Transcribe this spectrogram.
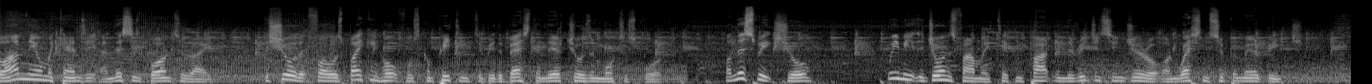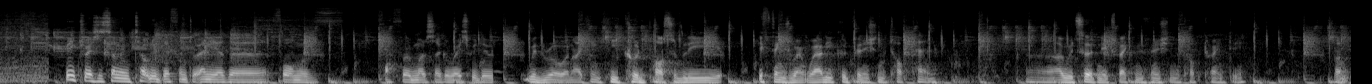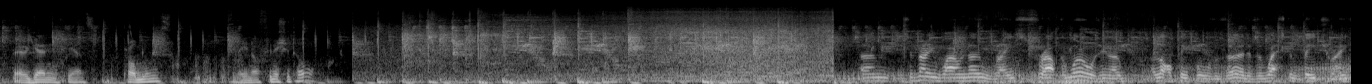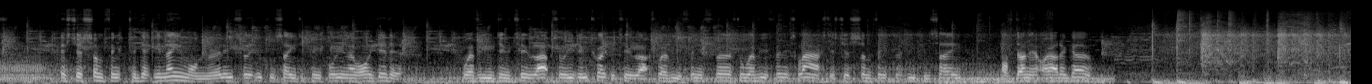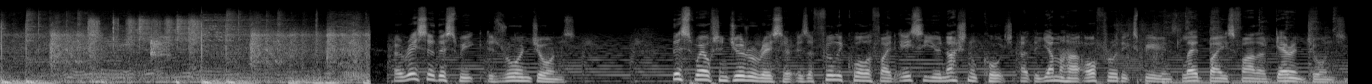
Hello, I'm Niall Mackenzie and this is Born to Ride, the show that follows biking hopefuls competing to be the best in their chosen motorsport. On this week's show, we meet the Jones family taking part in the Regency Enduro on Weston-super-Mare Beach. Beach race is something totally different to any other form of off-road motorcycle race we do. With Rowan, I think he could possibly, if things went well, he could finish in the top 10. Uh, I would certainly expect him to finish in the top 20. But there again, if he has problems, he may not finish at all. Um, it's a very well-known race throughout the world. You know, a lot of people have heard of the Weston Beach Race. It's just something to get your name on, really, so that you can say to people, you know, I did it. Whether you do two laps or you do 22 laps, whether you finish first or whether you finish last, it's just something that you can say, I've done it, I had a go. Our racer this week is Rowan Jones. This Welsh enduro racer is a fully qualified ACU national coach at the Yamaha Off-Road Experience led by his father Geraint Jones.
